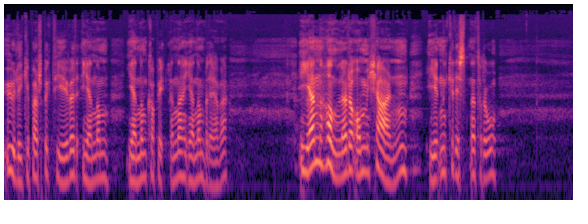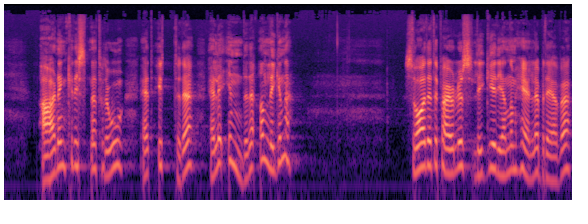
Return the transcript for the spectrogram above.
ulike perspektiver gjennom, gjennom kapitlene, gjennom brevet. Igjen handler det om kjernen i den kristne tro. Er den kristne tro et ytre eller indre anliggende? Svaret til Paulus ligger gjennom hele brevet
